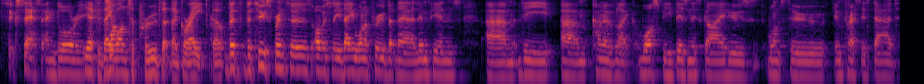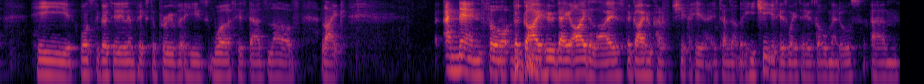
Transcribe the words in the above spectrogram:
success and glory. Yeah, because they One- want to prove that they're great, don't the the two sprinters obviously they want to prove that they're Olympians. Um, the um, kind of like waspy business guy who's wants to impress his dad. He wants to go to the Olympics to prove that he's worth his dad's love. Like, and then for the guy who they idolize, the guy who kind of che- he, it turns out that he cheated his way to his gold medals. Um,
